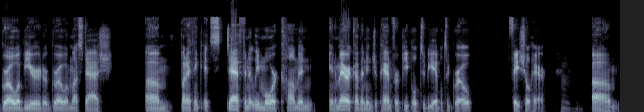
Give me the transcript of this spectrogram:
grow a beard or grow a mustache. Um, but I think it's definitely more common in America than in Japan for people to be able to grow facial hair. Um,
